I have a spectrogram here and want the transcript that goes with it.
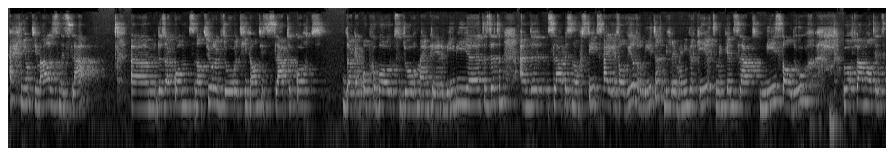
echt niet optimaal is, is mijn slaap. Um, dus dat komt natuurlijk door het gigantische slaaptekort dat ik heb opgebouwd door mijn kleine baby uh, te zitten. En de slaap is nog steeds, hij is al veel verbeterd, begrijp me niet verkeerd. Mijn kind slaapt meestal door, wordt wel altijd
